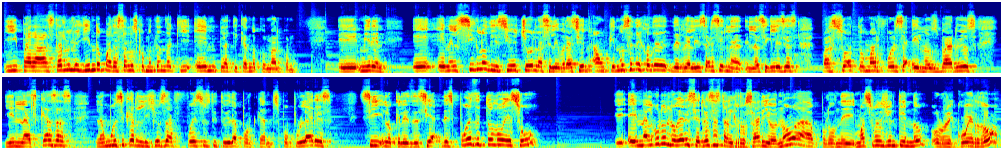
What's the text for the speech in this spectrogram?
y para estarlos leyendo, para estarlos comentando aquí en Platicando con Marco. Eh, miren, eh, en el siglo XVIII la celebración, aunque no se dejó de, realizarse en, en las iglesias, pasó a tomar fuerza en los barrios y en las casas. La música religiosa fue sustituida por populares. Sí, lo que les decía, después de todo eso, eh, en algunos lugares se reza hasta el rosario, ¿no? por donde más o menos yo entiendo o recuerdo,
